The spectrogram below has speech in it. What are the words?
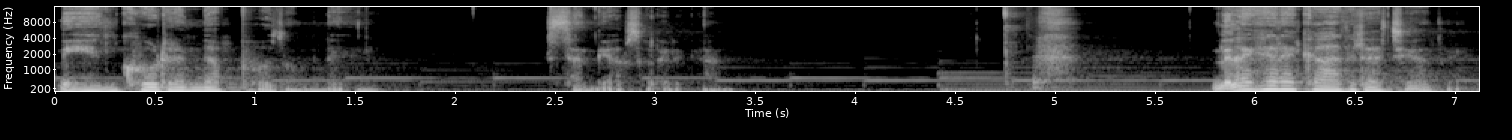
நீ என் கூட இருந்தா போதும்னு சந்தியா சொல்லியிருக்காங்க. விலகன காதலாச்சு அது.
